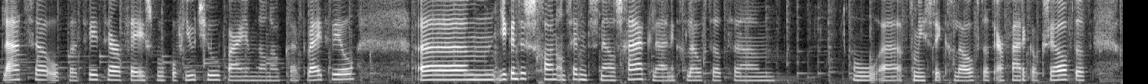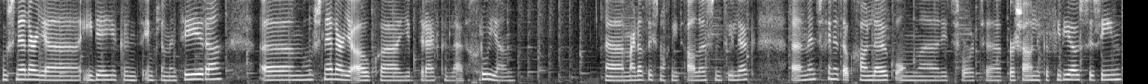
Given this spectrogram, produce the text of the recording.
plaatsen op Twitter, Facebook of YouTube, waar je hem dan ook kwijt wil. Um, je kunt dus gewoon ontzettend snel schakelen. En ik geloof dat. Um, hoe, uh, of tenminste, ik geloof, dat ervaar ik ook zelf, dat hoe sneller je ideeën kunt implementeren, um, hoe sneller je ook uh, je bedrijf kunt laten groeien. Uh, maar dat is nog niet alles natuurlijk. mensen vinden het ook gewoon leuk om dit soort persoonlijke video's te zien.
